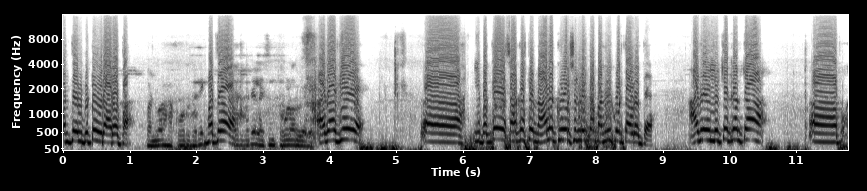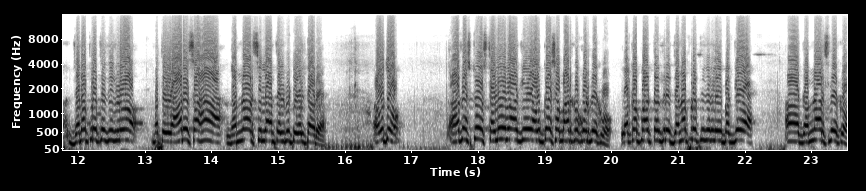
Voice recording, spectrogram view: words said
ಅಂತ ಹೇಳ್ಬಿಟ್ಟು ಇವ್ರ ಆರೋಪ. ಮತ್ತೆ ಹಾಗಾಗಿ ಈ ಬಗ್ಗೆ ಸಾಕಷ್ಟು ನಾಲ್ಕು ವರ್ಷಗಳಿಂದ ಮನವಿ ಕೊಡ್ತಾವ್ರಂತೆ ಆದ್ರೆ ಇಲ್ಲಿರ್ತಕ್ಕಂಥ ಆ, ಜನಪ್ರತಿನಿಧಿಗಳು ಮತ್ತೆ ಯಾರು ಸಹ ಗಮನ ಹರಿಸಿಲ್ಲ ಅಂತ ಹೇಳ್ಬಿಟ್ಟು ಹೇಳ್ತಾವ್ರೆ. ಹೌದು ಆದಷ್ಟು ಸ್ಥಳೀಯವಾಗಿ ಅವಕಾಶ ಮಾಡ್ಕೊಡ್ಬೇಕು ಯಾಕಪ್ಪ ಅಂತಂದ್ರೆ ಜನಪ್ರತಿನಿಧಿಗಳು ಈ ಬಗ್ಗೆ ಗಮನ ಹರಿಸ್ಬೇಕು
